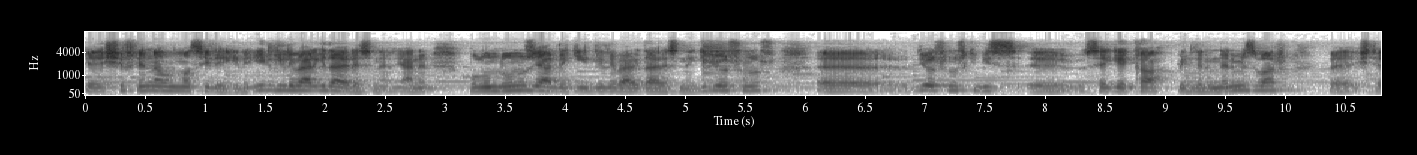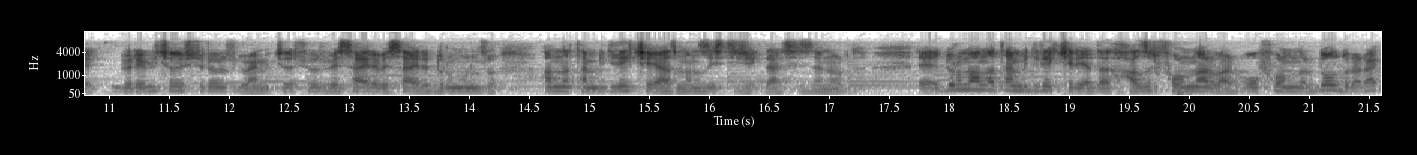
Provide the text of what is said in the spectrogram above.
e, şifrenin alınması ile ilgili ilgili vergi dairesine yani bulunduğunuz yerdeki ilgili vergi dairesine gidiyorsunuz. E, diyorsunuz ki biz e, SGK bildirimlerimiz var işte görevli çalıştırıyoruz, güvenlik çalışıyoruz vesaire vesaire durumunuzu anlatan bir dilekçe yazmanızı isteyecekler sizden orada. E, durumu anlatan bir dilekçeli ya da hazır formlar var. O formları doldurarak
